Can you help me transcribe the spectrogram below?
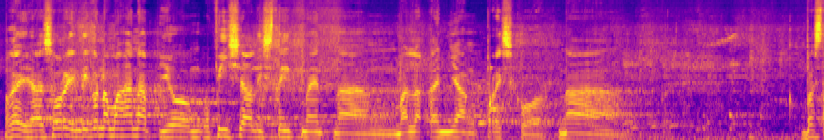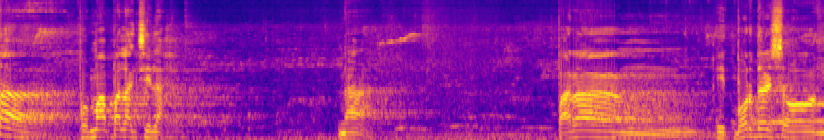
Okay, ah, sorry, hindi ko na mahanap yung official statement ng Malacanang Press Corps na basta pumapalag sila na parang it borders on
